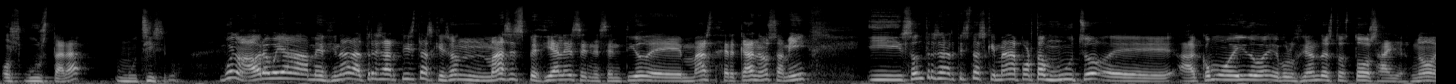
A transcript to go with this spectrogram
os gustará muchísimo. Bueno, ahora voy a mencionar a tres artistas que son más especiales en el sentido de más cercanos a mí. Y son tres artistas que me han aportado mucho eh, a cómo he ido evolucionando estos dos años, ¿no?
